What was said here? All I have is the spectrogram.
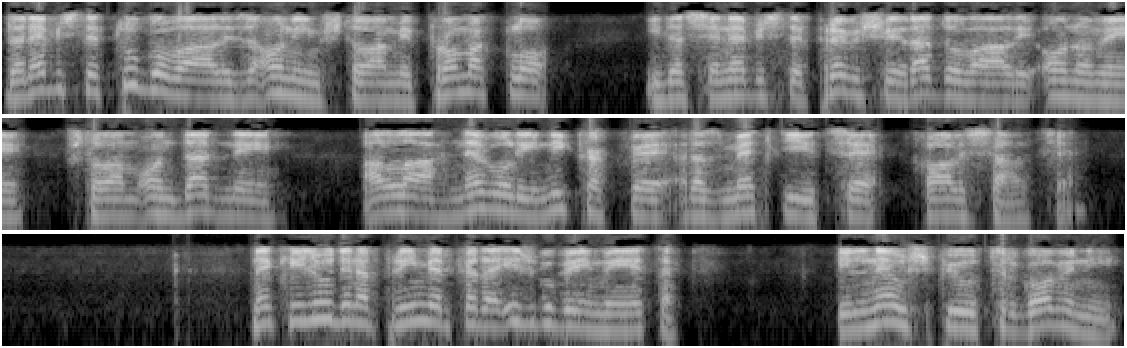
da ne biste tugovali za onim što vam je promaklo i da se ne biste previše radovali onome što vam on dadne, Allah ne voli nikakve razmetljice hvalisavce. Neki ljudi, na primjer, kada izgube imetak ili ne uspiju u trgovini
